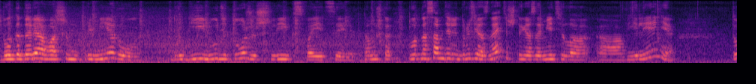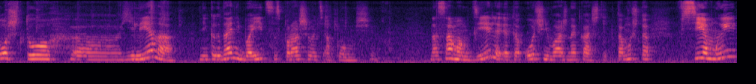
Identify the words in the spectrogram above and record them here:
благодаря вашему примеру другие люди тоже шли к своей цели. Потому что, вот на самом деле, друзья, знаете, что я заметила э, в Елене? То, что э, Елена никогда не боится спрашивать о помощи. На самом деле это очень важное качество, потому что все мы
